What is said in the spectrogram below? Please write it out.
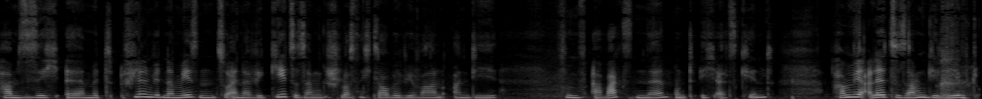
haben sie sich äh, mit vielen Vietnamesen zu einer WG zusammengeschlossen. Ich glaube, wir waren an die fünf Erwachsene und ich als Kind, haben wir alle zusammengelebt.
